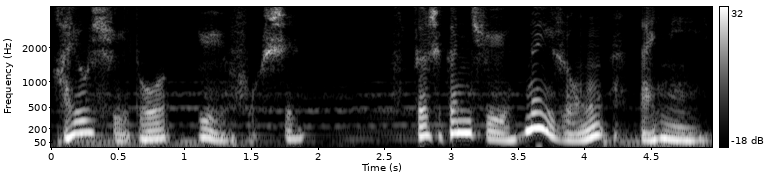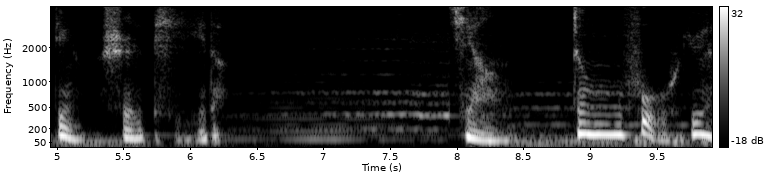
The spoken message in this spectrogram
还有许多乐府诗，则是根据内容来拟定诗题的，像《征赋怨》：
